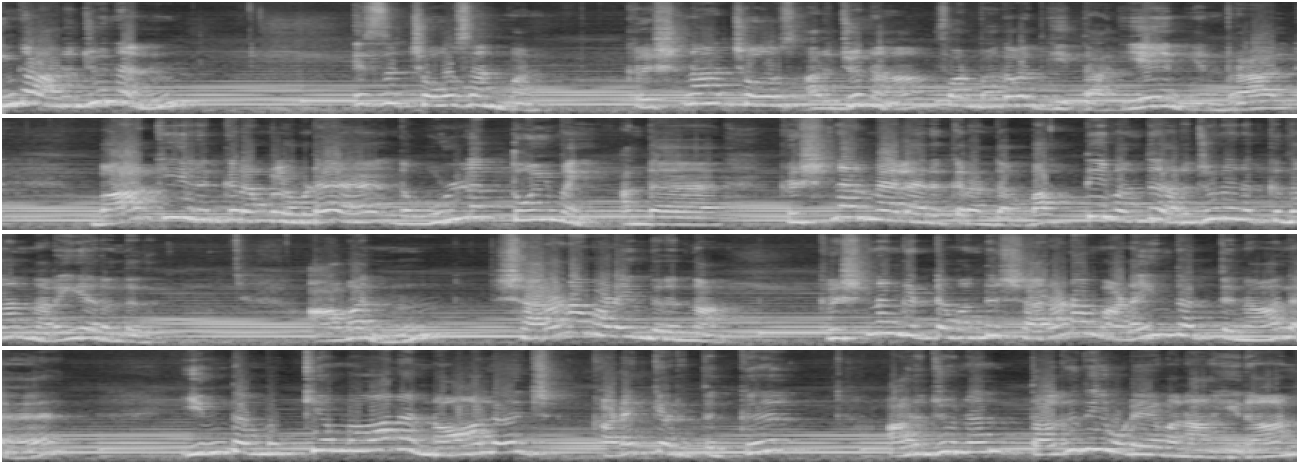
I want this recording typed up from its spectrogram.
இங்க அர்ஜுனன் இஸ் அ சோசன் ஒன் கிருஷ்ணா சோஸ் அர்ஜுனா ஃபார் பகவத்கீதா. ஏன் என்றால் பாக்கி இருக்கிறவங்களோட இந்த உள்ள தூய்மை அந்த கிருஷ்ணர் மேல இருக்கிற அந்த பக்தி வந்து அர்ஜுனனுக்கு தான் நிறைய இருந்தது. அவன் சரணம் அடைந்திருந்தான். கிருஷ்ணன் கிட்ட வந்து சரணம் அடைந்ததுனால இந்த முக்கியமான நாலேஜ் கிடைக்கிறதுக்கு அர்ஜுனன் தகுதி உடையவனாகிறான்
